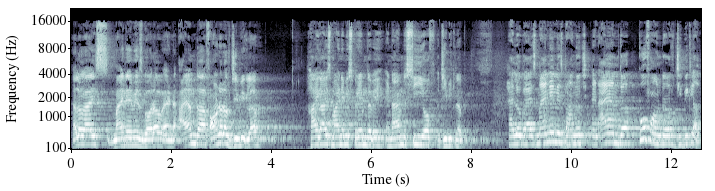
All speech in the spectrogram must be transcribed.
Hello guys, my name is Gaurav and I am the founder of GB Club. Hi guys, my name is Prem Dave and I am the CEO of GB Club. Hello guys, my name is Bhanuj and I am the co-founder of GB Club.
